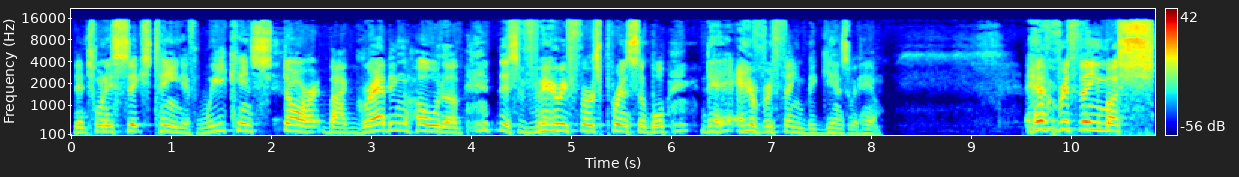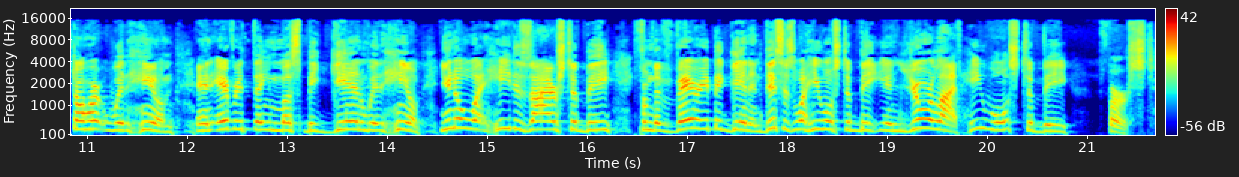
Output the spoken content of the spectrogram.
than 2016 if we can start by grabbing hold of this very first principle that everything begins with Him. Everything must start with Him and everything must begin with Him. You know what He desires to be from the very beginning? This is what He wants to be in your life. He wants to be first.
